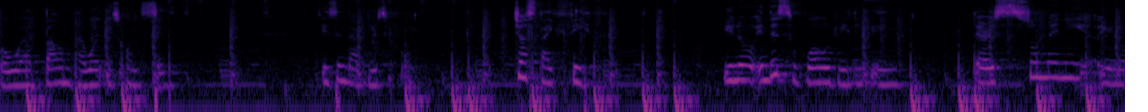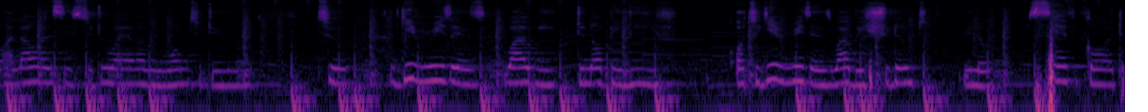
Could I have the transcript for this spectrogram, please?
but we are bound by what is unseen. Isn't that beautiful? Just like faith. You know, in this world we live in, there is so many, you know, allowances to do whatever we want to do, you know, to give reasons why we do not believe or to give reasons why we shouldn't, you know, serve God.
